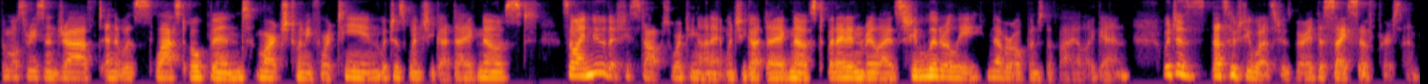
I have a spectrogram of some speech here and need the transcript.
the most recent draft, and it was last opened March 2014, which is when she got diagnosed. So I knew that she stopped working on it when she got diagnosed, but I didn't realize she literally never opened the file again, which is that's who she was. She was a very decisive person.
